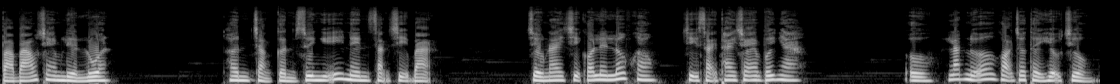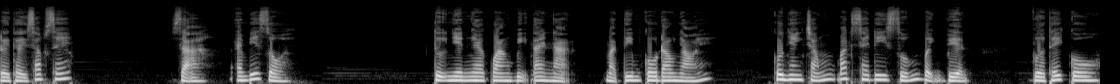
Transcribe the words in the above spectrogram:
và báo cho em liền luôn. Hân chẳng cần suy nghĩ nên dặn chị bạn. Chiều nay chị có lên lớp không? Chị dạy thay cho em với nha. Ừ, lát nữa gọi cho thầy hiệu trưởng để thầy sắp xếp. Dạ, em biết rồi. Tự nhiên nghe Quang bị tai nạn mà tim cô đau nhói. Cô nhanh chóng bắt xe đi xuống bệnh viện. Vừa thấy cô,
